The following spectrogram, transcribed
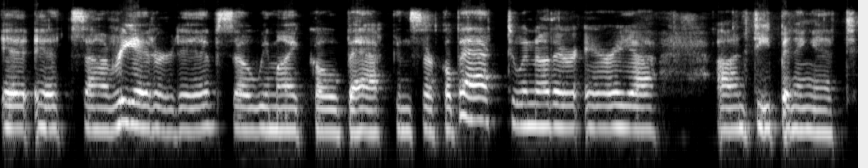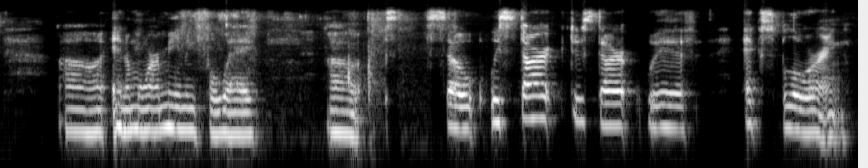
it, it's uh, reiterative. So, we might go back and circle back to another area, uh, deepening it uh, in a more meaningful way. Uh, so, we start to start with exploring,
